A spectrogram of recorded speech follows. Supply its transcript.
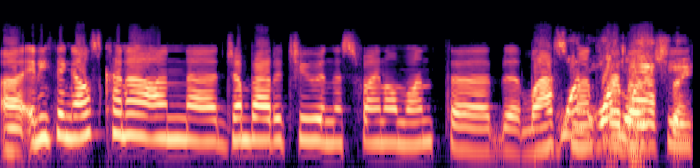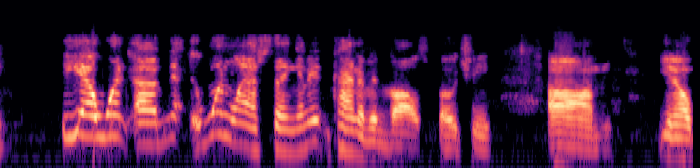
Uh, anything else kind of on uh, jump out at you in this final month? Uh, the last One month one for last Bochy? thing. Yeah, one uh, one last thing, and it kind of involves Bochy. Um, you know,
